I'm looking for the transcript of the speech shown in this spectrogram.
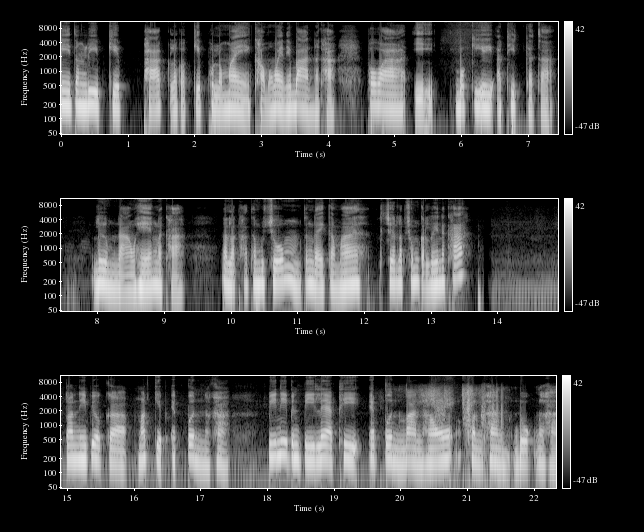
นี้ต้องรีบเก็บพักแล้วก็เก็บผลไม้เขามาไว้ในบ้านนะคะ เพราะว่าอีบกี้อาทิตย์ก็จะเริ่มหนาวแห้งนะคะนั่นแหละค่ะท่านผู้ชมจังใดก็มาเชิญรับชมกันเลยนะคะ ตอนนี้เปียวกับมาเก็บแอปเปิลนะคะ ปีนี้เป็นปีแรกที่แอปเปิลบ้านเฮาค่อนข้างดกนะคะ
